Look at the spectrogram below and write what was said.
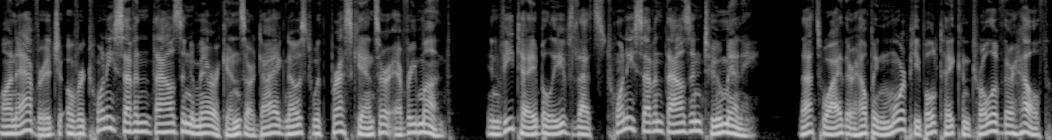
On average, over 27,000 Americans are diagnosed with breast cancer every month. Invitae believes that's 27,000 too many. That's why they're helping more people take control of their health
